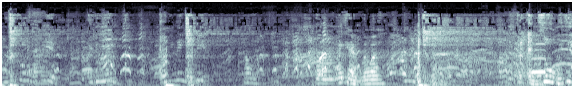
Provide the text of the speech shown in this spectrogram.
มึงจะสู้กับพี่ไปยืนมันนิ่งอยู่นี่ เอ้า ทำไมไม่แข็งแล้ววะมึงก็แอนสู้ไปสิ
